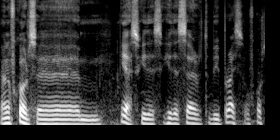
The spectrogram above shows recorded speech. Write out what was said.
and of course um, yes he des- he deserves to be prized of course.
